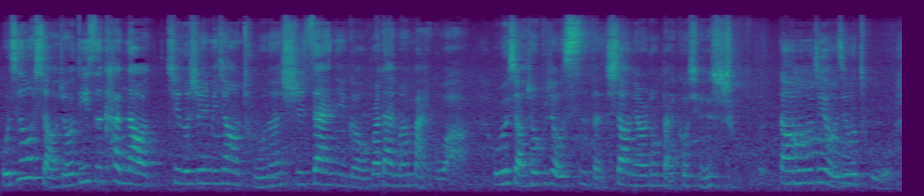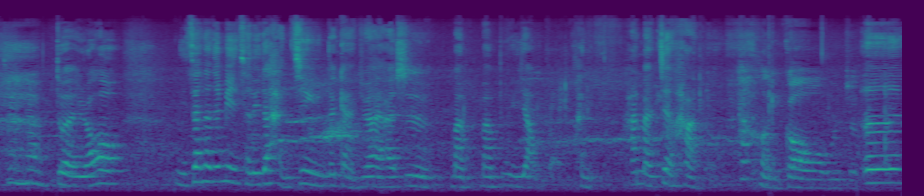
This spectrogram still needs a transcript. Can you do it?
我记得我小时候第一次看到这个狮身面像的图呢，是在那个我不知道大家有没有买过啊？我们小时候不是有四本少年儿童百科全书，当中就有这个图？对，然后你站在那面前离得很近，的感觉还是蛮蛮不一样的，很还蛮震撼的。它很高，我觉得。呃，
